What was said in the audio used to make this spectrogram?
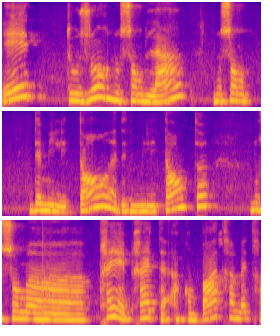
Et toujours, nous sommes là, nous sommes des militants et des militantes, nous sommes euh, prêts et prêtes à combattre, à mettre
